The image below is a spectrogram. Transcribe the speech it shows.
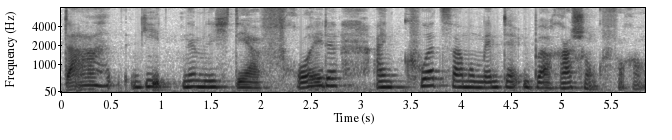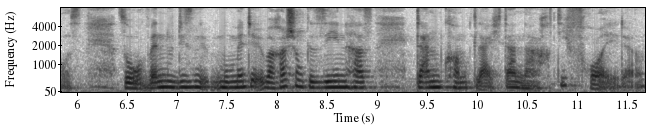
Da geht nämlich der Freude ein kurzer Moment der Überraschung voraus. So, wenn du diesen Moment der Überraschung gesehen hast, dann kommt gleich danach die Freude.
